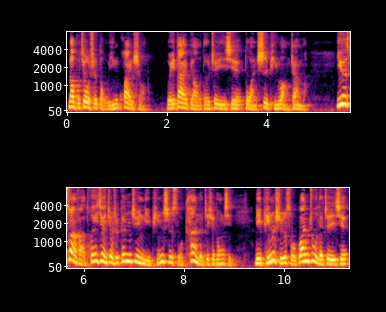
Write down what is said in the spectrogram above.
那不就是抖音、快手为代表的这一些短视频网站吗？因为算法推荐就是根据你平时所看的这些东西，你平时所关注的这一些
